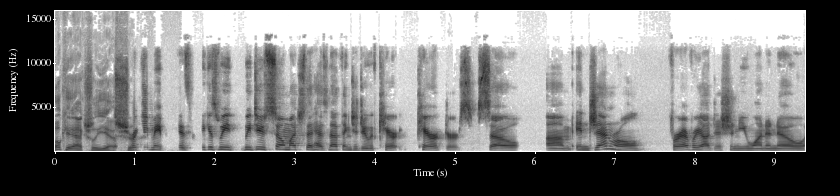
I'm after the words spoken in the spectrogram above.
okay, actually, yes, sure. Forgive me, because because we we do so much that has nothing to do with char- characters. So, um, in general, for every audition, you want to know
